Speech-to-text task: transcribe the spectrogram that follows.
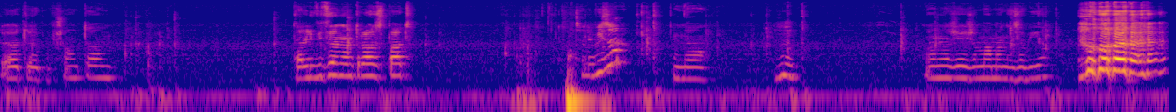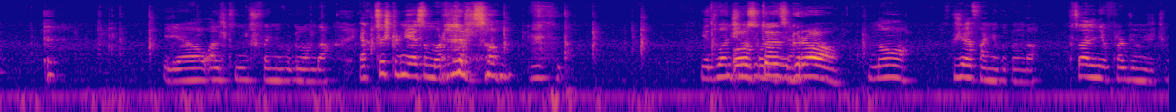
to ja tutaj poprzątam. Telewizor nam trochę spadł. Telewizor? No, Hmm. mam nadzieję, że mama nie zabija. Jo, ale ten już fajnie wygląda. Jak coś, to nie jestem mordercą. Nie dzwońcie na prostu to jest policję. gra. No, grze fajnie wygląda. Wcale nie w prawdziwym życiu.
